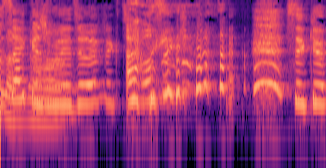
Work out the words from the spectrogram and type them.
Oh là ça que je voulais dire effectivement. c'est que-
